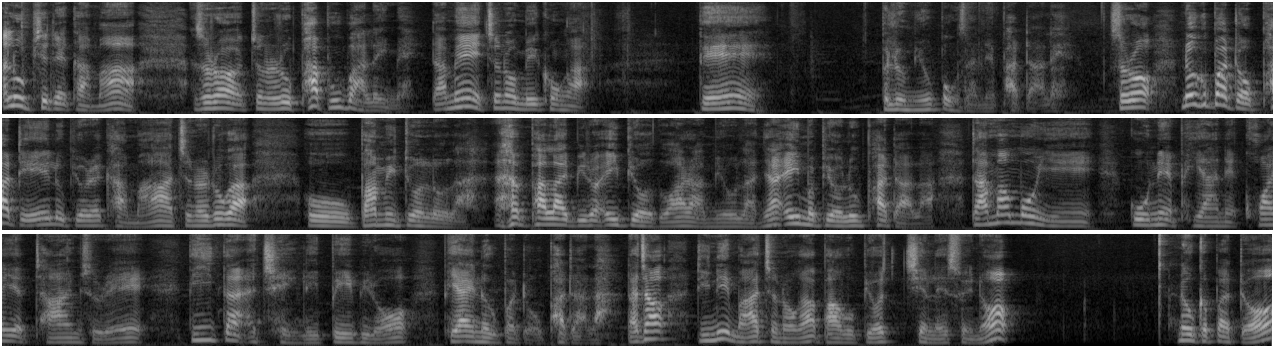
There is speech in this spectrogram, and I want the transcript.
အဲ့လိုဖြစ်တဲ့အခါမှာဆိုတော့ကျွန်တော်တို့ဖတ်ဘူးပါလိမ့်မယ်ဒါမဲ့ကျွန်တော်မေးခွန်းကသင်ဘယ်လိုမျိုးပုံစံနဲ့ဖတ်တာလဲ ဆိုတော့နှုတ်ကပတ်တော်ဖတ်တယ်လို့ပြောတဲ့ခါမှာကျွန်တော်တို့ကဟိုဘာမီတွန်းလို့လားဖတ်လိုက်ပြီးတော့အိပ်ပျော်သွားတာမျိုးလားညာအိပ်မပျော်လို့ဖတ်တာလားဒါမှမဟုတ်ရင်ကိုနဲ့ဖះနဲ့ quiet time ဆိုရဲတီးတန့်အချိန်လေးပေးပြီးတော့ဖះရဲ့နှုတ်ပတ်တော်ဖတ်တာလားဒါကြောင့်ဒီနေ့မှာကျွန်တော်ကဘာကိုပြောချင်လဲဆိုရင်တော့နှုတ်ကပတ်တော်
